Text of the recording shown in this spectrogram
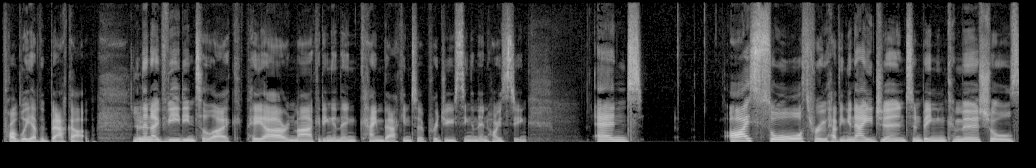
probably have a backup. Yeah. And then I veered into like PR and marketing, and then came back into producing and then hosting, and I saw through having an agent and being in commercials,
